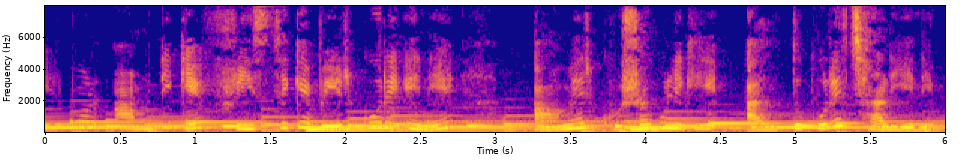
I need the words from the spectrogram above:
এরপর আমটিকে ফ্রিজ থেকে বের করে এনে আমের খোসাগুলিকে আলতো করে ছাড়িয়ে নেব।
